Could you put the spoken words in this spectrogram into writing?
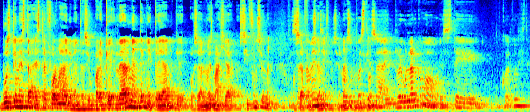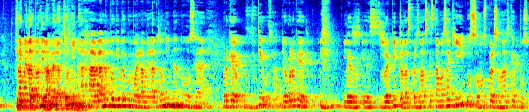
Busquen esta, esta forma de alimentación para que realmente me crean que, o sea, no es magia, sí funciona. O sea, funciona y funciona. Por supuesto, o sea, regular como este. ¿Cuál, cuál? La melatonina. La melatonina. Ajá, hablando un poquito como de la melatonina, ¿no? O sea, porque, digo, o sea, yo creo que les, les repito, las personas que estamos aquí, pues somos personas que, pues,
